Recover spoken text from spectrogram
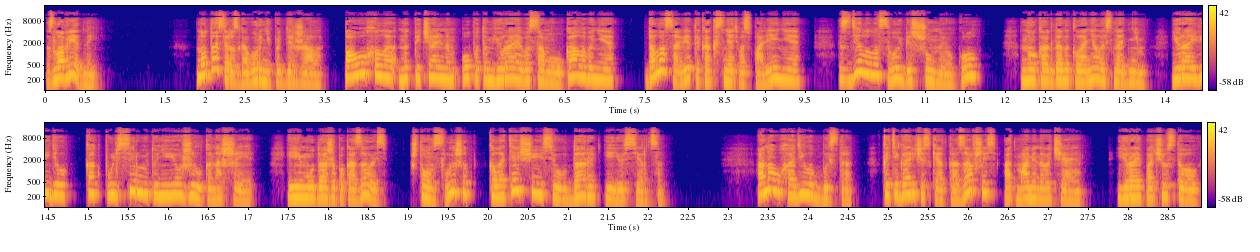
зловредный». Но Тася разговор не поддержала. Поохала над печальным опытом Юраева самоукалывания, дала советы, как снять воспаление, сделала свой бесшумный укол, но когда наклонялась над ним, Юрай видел, как пульсирует у нее жилка на шее, и ему даже показалось, что он слышит колотящиеся удары ее сердца. Она уходила быстро, категорически отказавшись от маминого чая. Юрай почувствовал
